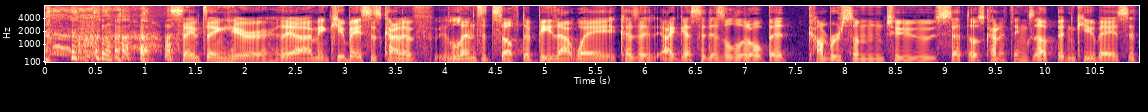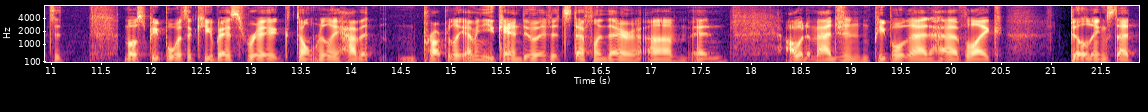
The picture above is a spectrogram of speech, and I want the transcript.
Same thing here. Yeah, I mean, Cubase is kind of lends itself to be that way because it. I guess it is a little bit cumbersome to set those kind of things up in Cubase. It, it most people with a Cubase rig don't really have it properly. I mean, you can do it; it's definitely there. Um, and I would imagine people that have like buildings that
